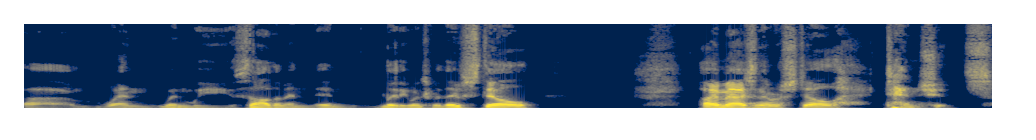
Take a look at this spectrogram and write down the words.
um, when when we saw them in in Lady Winter, they've still. I imagine there were still tensions.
